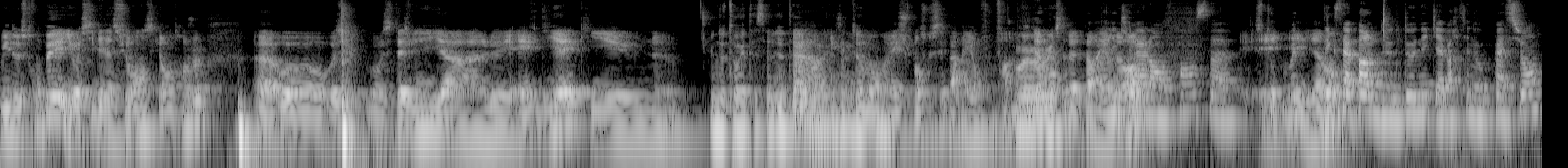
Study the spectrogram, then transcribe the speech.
lui de se tromper. Il y a aussi des assurances qui rentrent en jeu. Euh, aux, aux États-Unis, il y a le FDA qui est une Une autorité sanitaire. Voilà, ouais, ouais. exactement. Et je pense que c'est pareil. en- Enfin, Ouais, évidemment, ouais. ça doit être pareil en Europe. En France, euh, Et- dès que ça parle de données qui appartiennent aux patients,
